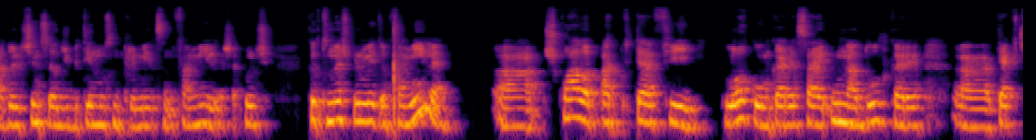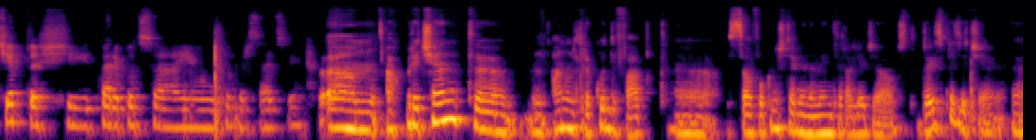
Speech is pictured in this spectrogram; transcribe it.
adolescenții LGBT nu sunt primiți în familie și atunci când tu nu ești primit în familie, școala ar putea fi locul în care să ai un adult care uh, te acceptă și cu care poți să ai o conversație? Um, recent, uh, anul trecut, de fapt, uh, s-au făcut niște amendamente la legea 112 uh,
